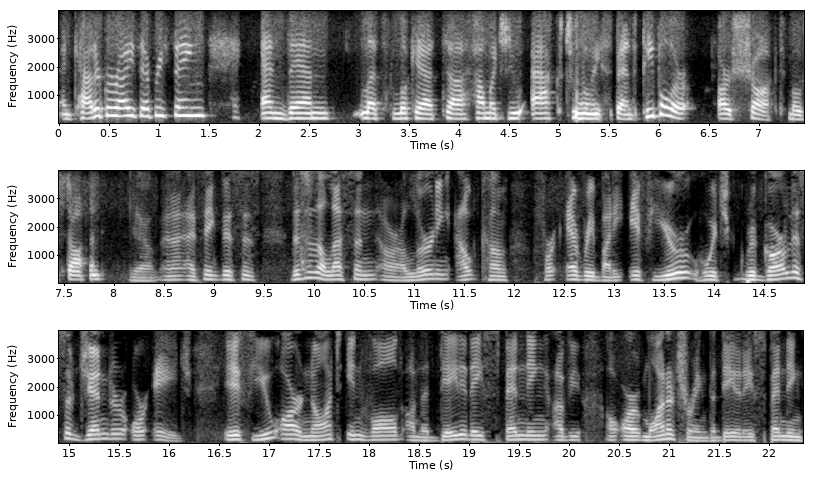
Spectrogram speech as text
and categorize everything, and then let's look at uh, how much you actually spent. People are are shocked most often. Yeah, and I think this is this is a lesson or a learning outcome for everybody. If you're which regardless of gender or age, if you are not involved on the day-to-day spending of you or monitoring the day-to-day spending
